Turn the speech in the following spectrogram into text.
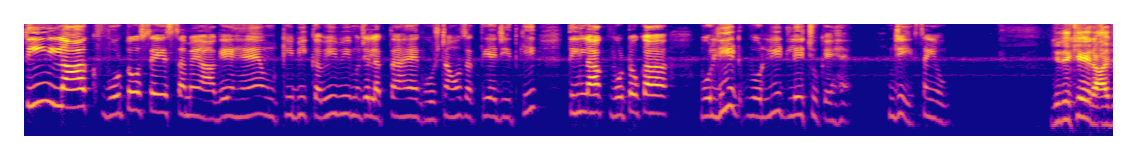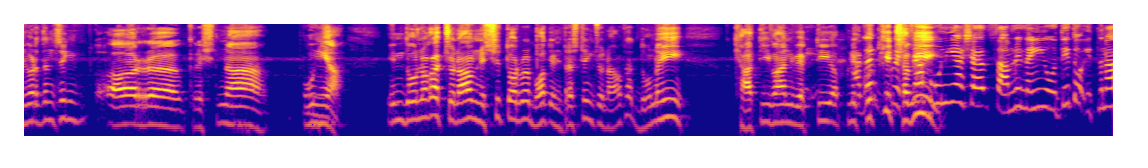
तीन लाख वोटों से इस समय आगे हैं। उनकी भी कभी भी मुझे लगता है घोषणा हो सकती है जीत की तीन लाख वोटों का वो लीड वो लीड ले चुके हैं। जी संयोग। जी देखिए राजवर्धन सिंह और कृष्णा पूनिया इन दोनों का चुनाव निश्चित तौर पर बहुत इंटरेस्टिंग चुनाव था। दोनों ही ख्यातिवान व्यक्ति अपनी खुद की छवि पूनिया शायद सामने नहीं होती तो इतना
